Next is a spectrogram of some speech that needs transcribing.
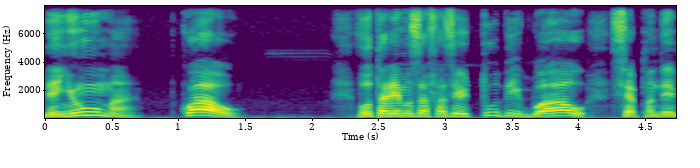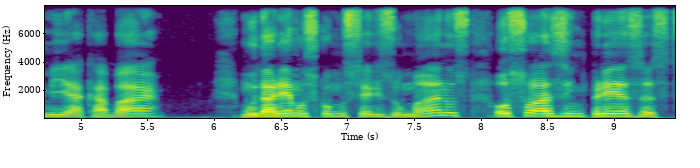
Nenhuma. Qual? Voltaremos a fazer tudo igual se a pandemia acabar? Mudaremos como seres humanos ou só as empresas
